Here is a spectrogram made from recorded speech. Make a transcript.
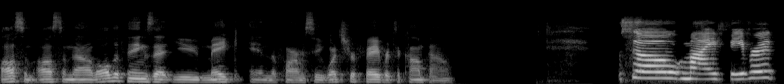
Awesome awesome. Now of all the things that you make in the pharmacy what's your favorite to compound? So my favorite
